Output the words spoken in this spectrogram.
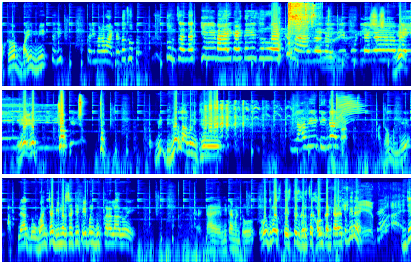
अगं बाई मी तरी तरी मला वाटतच होत. तुमचं नक्की बाहेर काहीतरी सुरू आहे. माझं नशीब फुटलं ग ए, बाई. ए, ए, चुप चुप. मी डिनरला आलो इथे. यावेळी डिनर. अगं म्हणजे आपल्या दोघांच्या डिनरसाठी टेबल बुक करायला आलोय. काय मी काय म्हणतो रोज रोज तेच तेच घरचं खाऊन कंटाळा येतो की नाही? म्हणजे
